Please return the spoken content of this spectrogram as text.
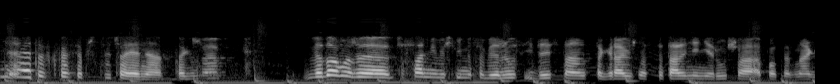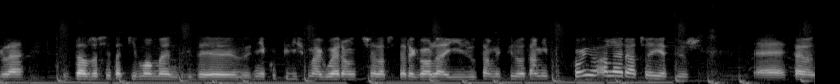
Nie, to jest kwestia przyzwyczajenia, także wiadomo, że czasami myślimy sobie luz i dystans, ta gra już nas totalnie nie rusza, a potem nagle zdarza się taki moment, gdy nie kupiliśmy Aguero, strzela 4 gole i rzucamy pilotami po pokoju, ale raczej jest już e, pełen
